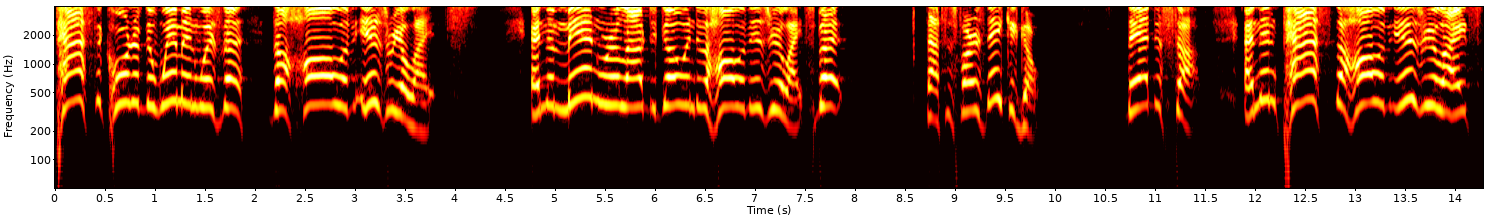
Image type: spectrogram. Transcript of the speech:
past the court of the women was the, the hall of Israelites. And the men were allowed to go into the hall of Israelites, but that's as far as they could go. They had to stop. And then past the hall of Israelites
